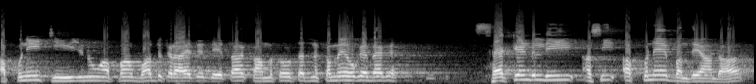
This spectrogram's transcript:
ਆਪਣੀ ਚੀਜ਼ ਨੂੰ ਆਪਾਂ ਵੱਧ ਕਿਰਾਏ ਤੇ ਦੇਤਾ, ਕੰਮ ਤੋਂ ਤਾਂ ਨਿਕੰਮੇ ਹੋ ਕੇ ਬਹਿ ਗਏ। ਸੈਕੰਡਲੀ ਅਸੀਂ ਆਪਣੇ ਬੰਦਿਆਂ ਦਾ,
